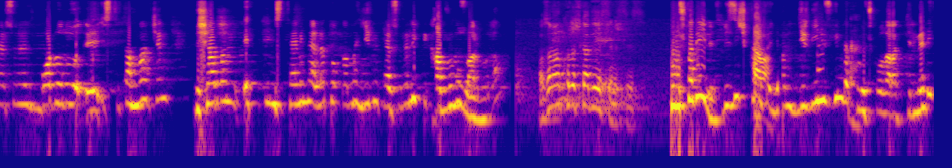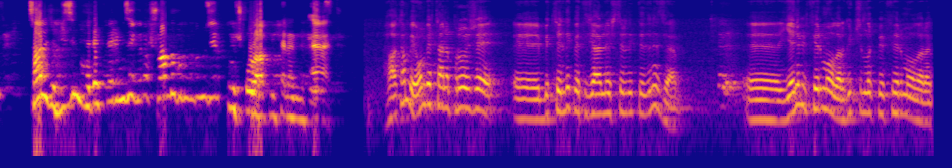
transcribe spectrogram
personel bordolu e, istihdam varken dışarıdan ettiğimiz teminlerle toplamda 20 personellik bir kadromuz var burada. O zaman kuluçka değilsiniz siz. Kuluçka değiliz. Biz hiç kuluçka, Tamam. yani girdiğimiz gün de kuluçka olarak girmedik. Sadece bizim hedeflerimize göre şu anda bulunduğumuz yeri kuluçka olarak nitelendiriyoruz. Evet. Hakan Bey 11 tane proje e, bitirdik ve ticarileştirdik dediniz ya. E, yeni bir firma olarak, 3 yıllık bir firma olarak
